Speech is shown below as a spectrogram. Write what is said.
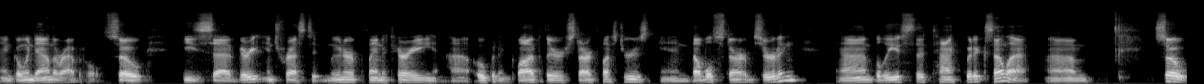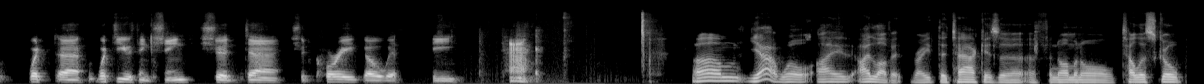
and going down the rabbit hole. So he's uh, very interested in lunar, planetary, uh, open and globular star clusters and double star observing, and believes that Tak would excel at. Um, so, what what do you think, Shane? Should should Corey go with the Tak? Um, yeah, well, I I love it. Right, the Tak is a, a phenomenal telescope.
